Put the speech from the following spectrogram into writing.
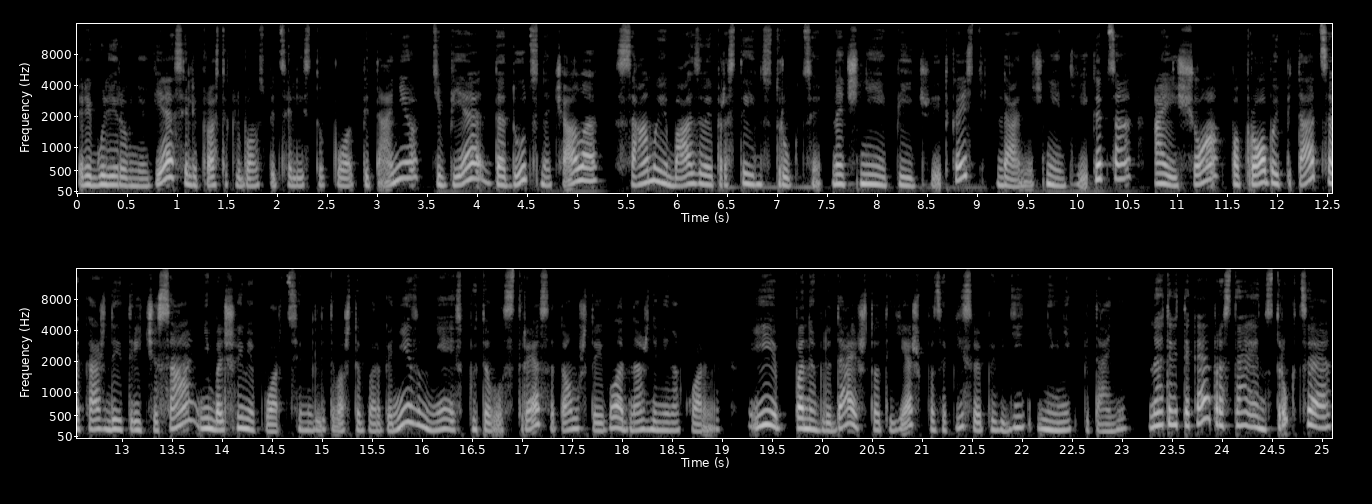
регулированию веса или просто к любому специалисту по питанию тебе дадут сначала самые базовые простые инструкции. Начни пить жидкость, да, начни двигаться, а еще попробуй питаться каждые три часа небольшими порциями для того, чтобы организм не испытывал стресс о том, что его однажды не накормят и понаблюдай, что ты ешь, позаписывай, поведи дневник питания. Но это ведь такая простая инструкция,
